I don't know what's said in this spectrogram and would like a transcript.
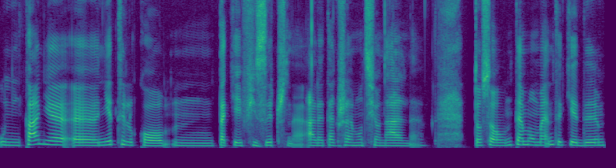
Unikanie e, nie tylko mm, takie fizyczne, ale także emocjonalne. To są te momenty, kiedy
